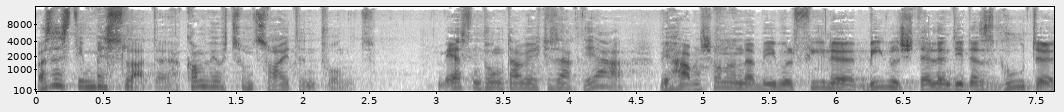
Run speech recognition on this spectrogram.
Was ist die Messlatte? Kommen wir zum zweiten Punkt. Im ersten Punkt habe ich gesagt, ja, wir haben schon in der Bibel viele Bibelstellen, die das Gute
